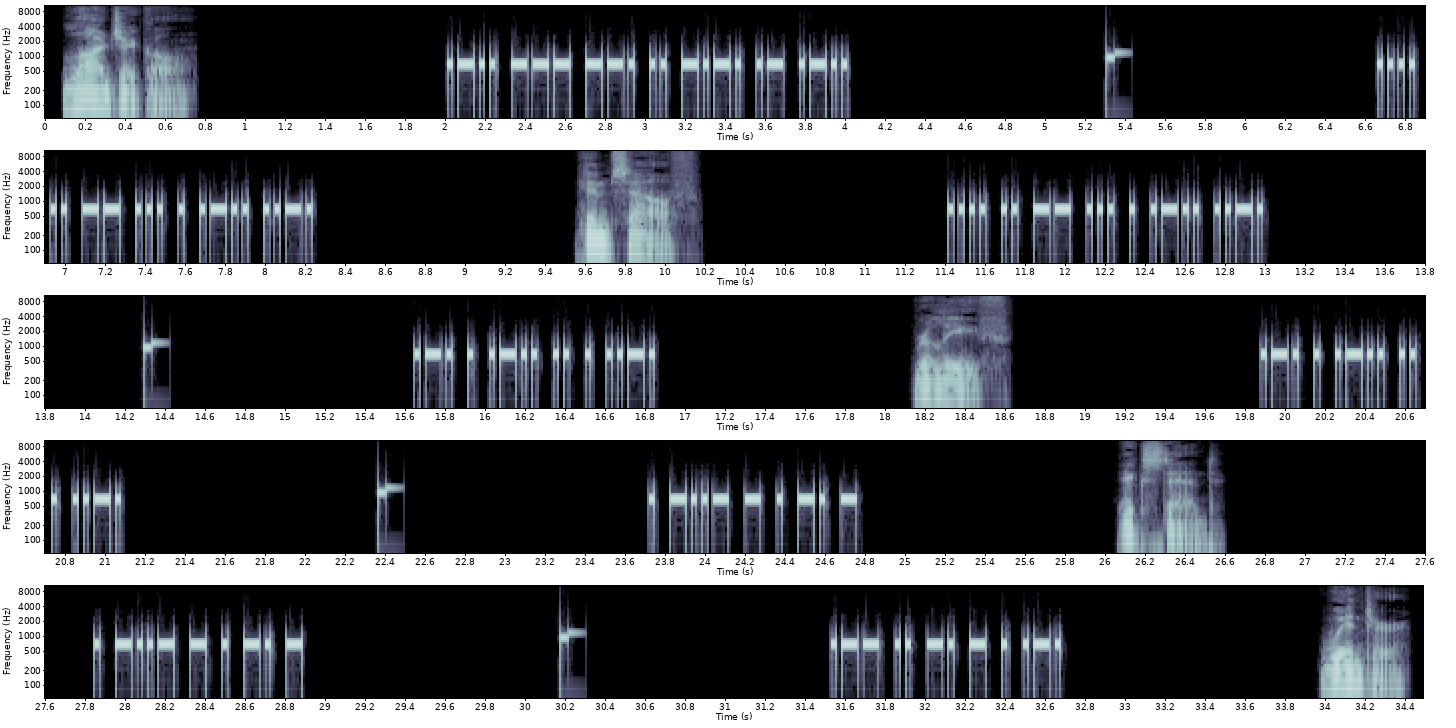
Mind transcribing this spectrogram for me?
Logical. Himself. Relief. Extent. Winter.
